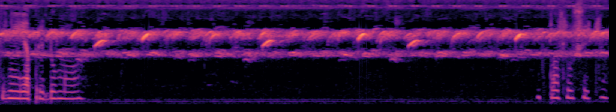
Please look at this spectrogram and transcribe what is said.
Это не я придумала. Послушайте.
